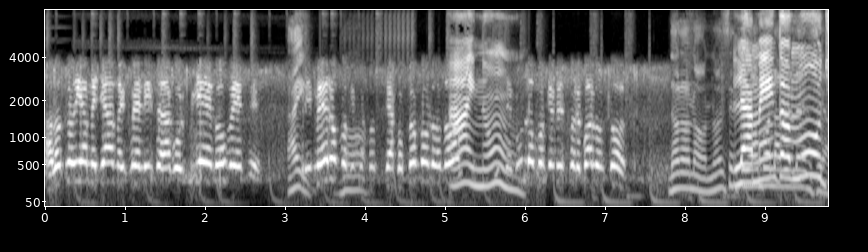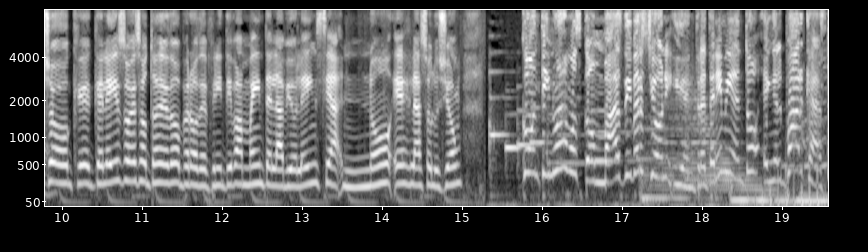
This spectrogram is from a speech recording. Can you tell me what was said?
al otro día me llama y feliz la golpeé dos veces Ay, primero porque no. se, se acostó con los dos Ay, no. y segundo porque me enfermó a los dos No, no, no. Lamento la mucho que, que le hizo eso a ustedes dos, pero definitivamente la violencia no es la solución. Continuamos con más diversión y entretenimiento en el podcast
